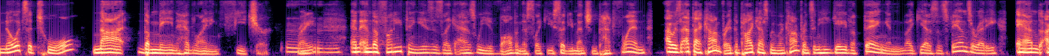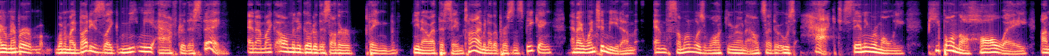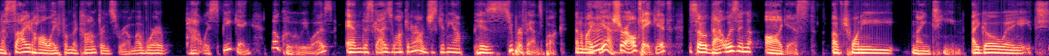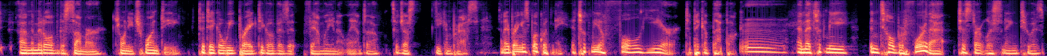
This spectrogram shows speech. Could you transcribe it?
know it's a tool, not the main headlining feature. Right. Mhm. And and the funny thing is, is like as we evolve in this, like you said, you mentioned Pat Flynn. I was at that conference, right, the podcast movement conference, and he gave a thing, and like he has his fans already. And I remember one of my buddies like, "Meet me after this thing." And I'm like, oh, I'm going to go to this other thing, you know, at the same time, another person speaking. And I went to meet him, and someone was walking around outside there. It was hacked, standing room only, people in the hallway, on a side hallway from the conference room of where Pat was speaking. No clue who he was. And this guy's walking around just giving out his Superfans book. And I'm like, Mm. yeah, sure, I'll take it. So that was in August of 2019. I go away t- in the middle of the summer 2020 to take a week break to go visit family in Atlanta to just decompress. And I bring his book with me. It took me a full year to pick up that book. Mm. And that took me until before that to start listening to his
